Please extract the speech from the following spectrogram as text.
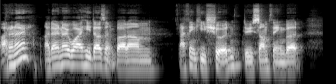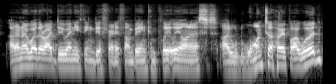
I don't know. I don't know why he doesn't, but um, I think he should do something. But I don't know whether I'd do anything different. If I'm being completely honest, I would want to hope I would,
